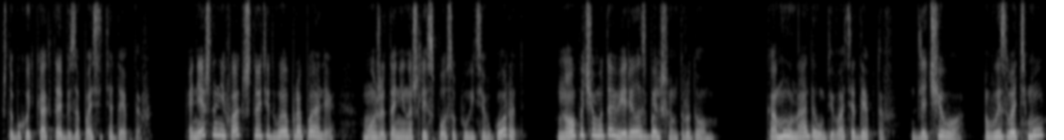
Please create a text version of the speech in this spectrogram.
чтобы хоть как-то обезопасить адептов. Конечно, не факт, что эти двое пропали. Может, они нашли способ выйти в город? Но почему-то верилось большим трудом. Кому надо убивать адептов? Для чего? Вызвать тьму?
